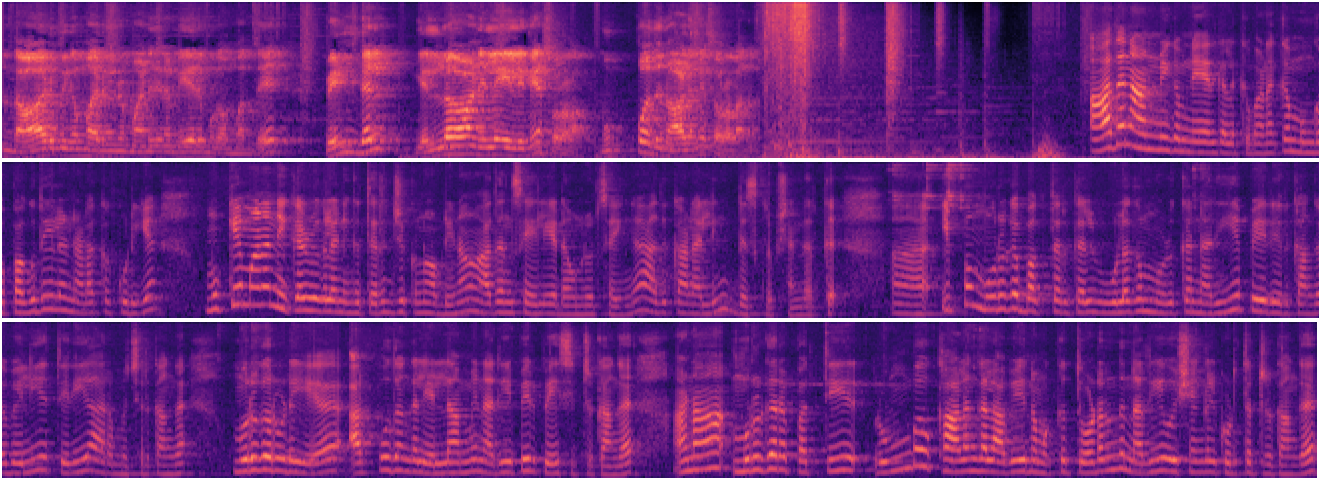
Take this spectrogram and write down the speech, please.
இந்த ஆறுமுகம் அறிஞர் மனிதனம் ஏறுமுகம் வந்து பெண்கள் எல்லா நிலையிலுமே சொல்லலாம். முப்பது நாளுமே சொல்லலாம் ஆதன் ஆன்மீகம் நேயர்களுக்கு வணக்கம். உங்கள் பகுதியில் நடக்கக்கூடிய முக்கியமான நிகழ்வுகளை நீங்கள் தெரிஞ்சுக்கணும் அப்படின்னா ஆதன் செயலியை டவுன்லோட் செய்யுங்க. அதுக்கான லிங்க் டிஸ்கிரிப்ஷனில் இருக்குது இப்போ முருக பக்தர்கள் உலகம் முழுக்க நிறைய பேர் இருக்காங்க. வெளியே தெரிய ஆரம்பிச்சிருக்காங்க. முருகருடைய அற்புதங்கள் எல்லாமே நிறைய பேர் பேசிகிட்டு இருக்காங்க. ஆனால் முருகரை பற்றி ரொம்ப காலங்களாகவே நமக்கு தொடர்ந்து நிறைய விஷயங்கள் கொடுத்துட்ருக்காங்க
